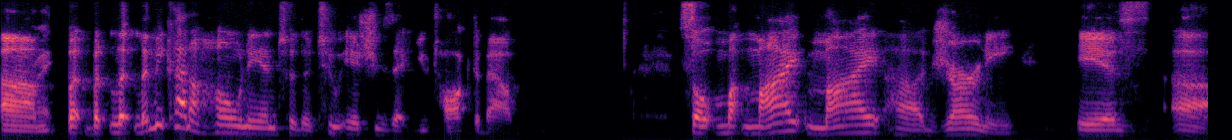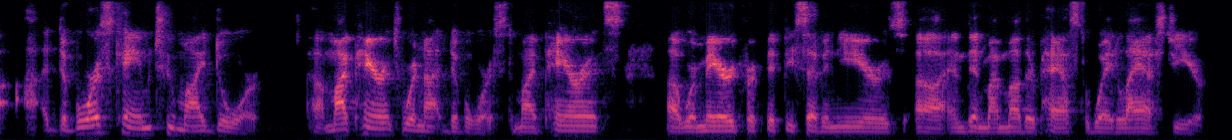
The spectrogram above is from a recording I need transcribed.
Um, right. But but let, let me kind of hone into the two issues that you talked about. So my my, my uh, journey is uh, divorce came to my door. Uh, my parents were not divorced. My parents uh, were married for 57 years, uh, and then my mother passed away last year.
